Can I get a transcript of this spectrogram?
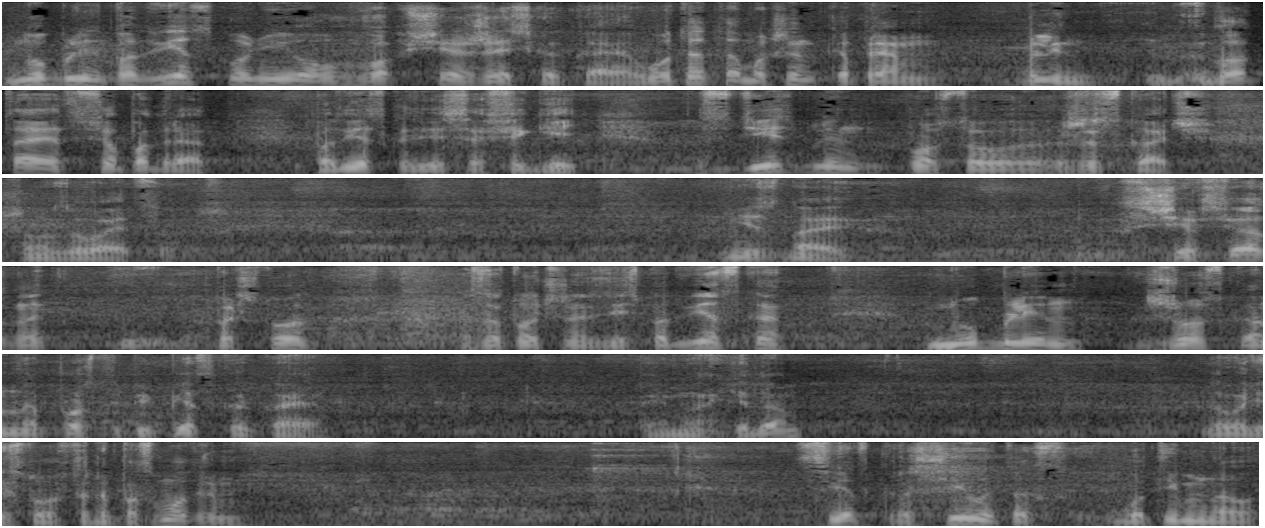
Но, блин, подвеска у нее вообще жесть какая. Вот эта машинка прям, блин, глотает все подряд. Подвеска здесь офигеть. Здесь, блин, просто жескач, что называется не знаю, с чем связано, под что заточена здесь подвеска. Ну, блин, жестко она просто пипец какая. Понимаете, да? Давайте с той стороны посмотрим. Цвет красивый, так вот именно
